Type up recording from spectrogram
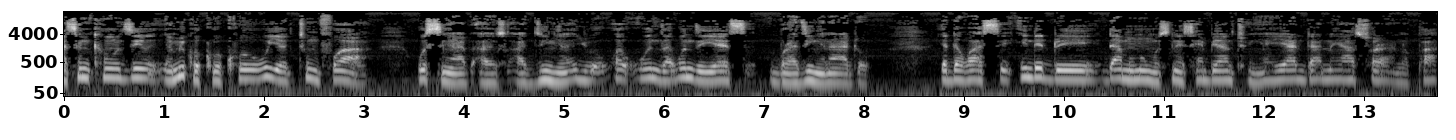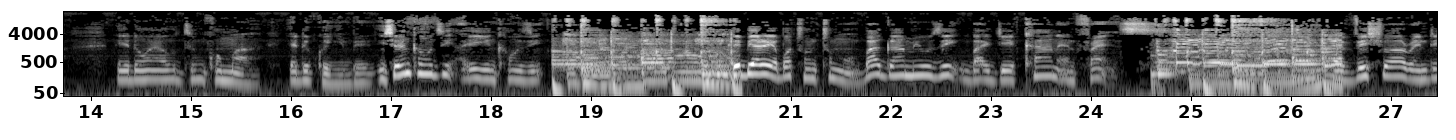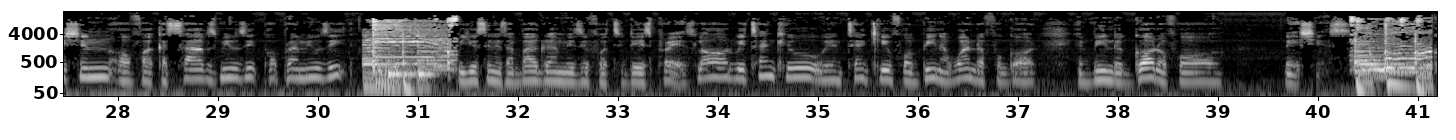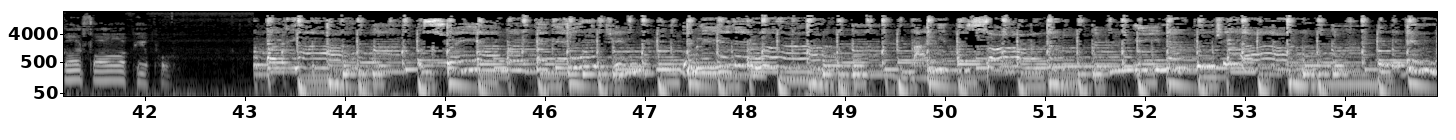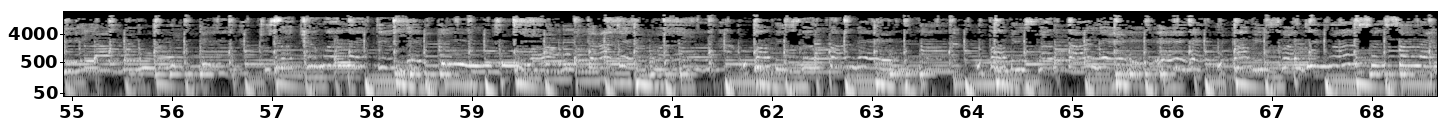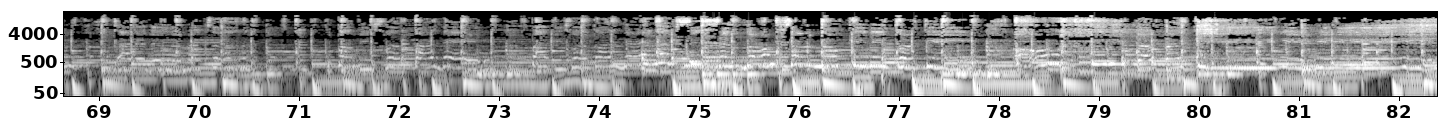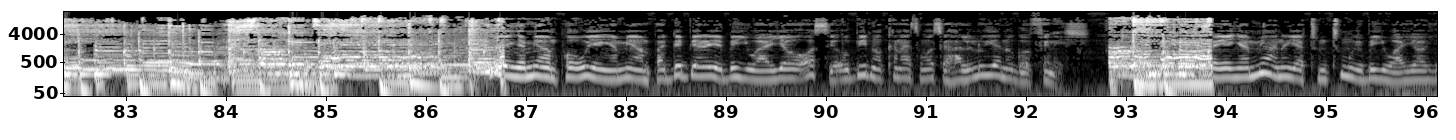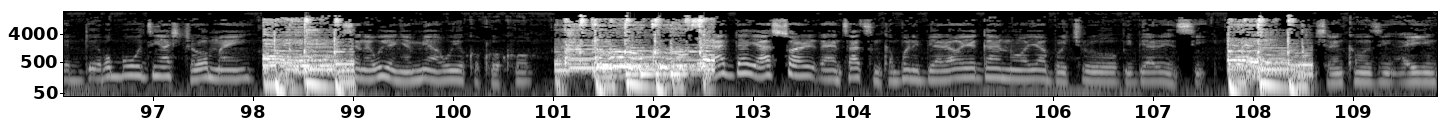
cozy in the same cozy, Yamiko Kroko, we are tomb for wussing as a junior, you when the years Brazilian ado. Yada was in the day, that moment was near Sambian to Yada Nayaswara and a pa, they don't out to Kuma, Yadu Queen. Insurance cozy, I in cozy. They bury a bottom to background music by J. Khan and friends. A visual rendition of uh, Kassav's music, opera music. We're using as a background music for today's praise. Lord, we thank you and thank you for being a wonderful God and being the God of all nations, God for all people. Debiara ye be you are yo or say obi no can I say hallelujah no go finish. Say yamia no ya tuntum ye be you are yo ye bobo din astro mine. Say na we yamia we kokroko. Ada ya sorry that tats in company biara o ye gan no ya brochuro bibiara nsi. Shiren kozi ayin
